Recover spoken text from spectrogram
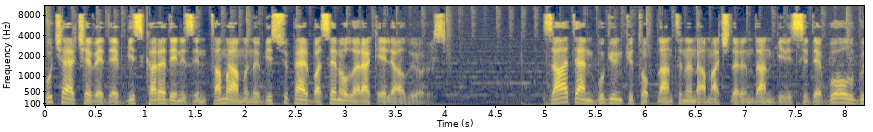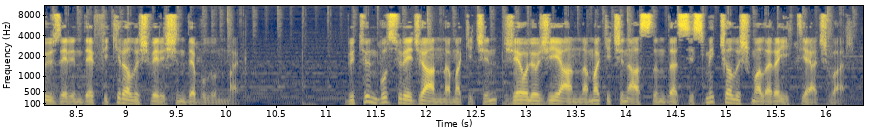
Bu çerçevede biz Karadeniz'in tamamını bir süper basen olarak ele alıyoruz. Zaten bugünkü toplantının amaçlarından birisi de bu olgu üzerinde fikir alışverişinde bulunmak. Bütün bu süreci anlamak için, jeolojiyi anlamak için aslında sismik çalışmalara ihtiyaç var.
